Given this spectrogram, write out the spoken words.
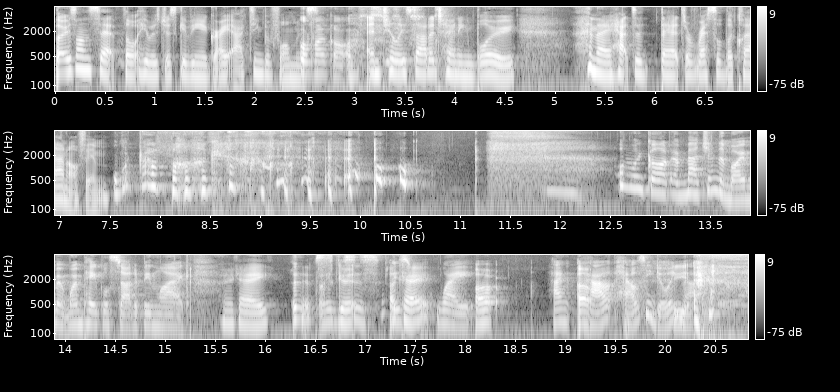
Those on set thought he was just giving a great acting performance Oh god. until he started turning blue, and they had to they had to wrestle the clown off him. What the fuck? oh my god! Imagine the moment when people started being like, Okay, that's "Oh, "This good. is, is okay. Wait, Oh, hang, oh. how how's he doing that?"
